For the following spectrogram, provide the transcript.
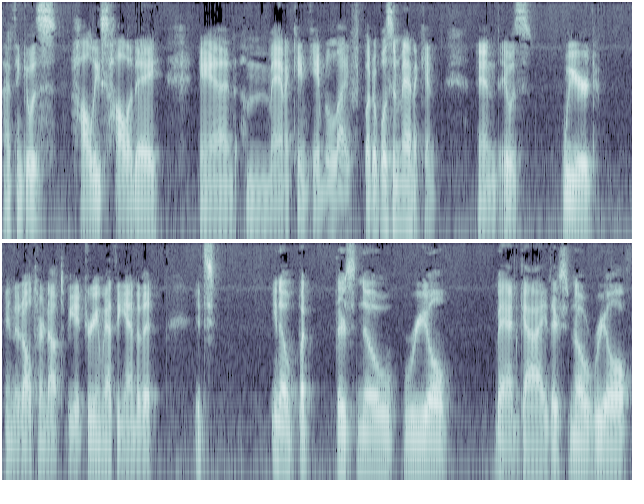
I think it was Holly's Holiday, and a mannequin came to life, but it wasn't mannequin, and it was weird, and it all turned out to be a dream at the end of it. It's you know, but there's no real bad guy. There's no real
